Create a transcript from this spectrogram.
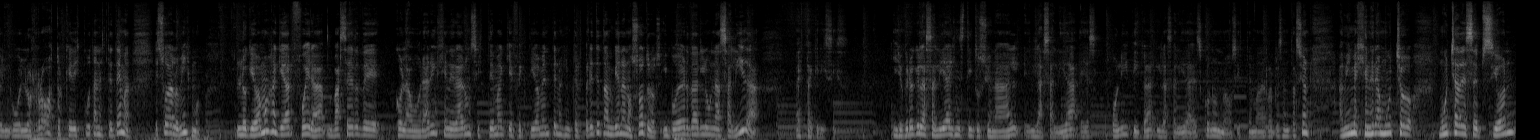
en, o en los rostros que discutan este tema, eso da lo mismo. Lo que vamos a quedar fuera va a ser de colaborar en generar un sistema que efectivamente nos interprete también a nosotros y poder darle una salida a esta crisis. Y yo creo que la salida es institucional, la salida es política y la salida es con un nuevo sistema de representación. A mí me genera mucho, mucha decepción,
